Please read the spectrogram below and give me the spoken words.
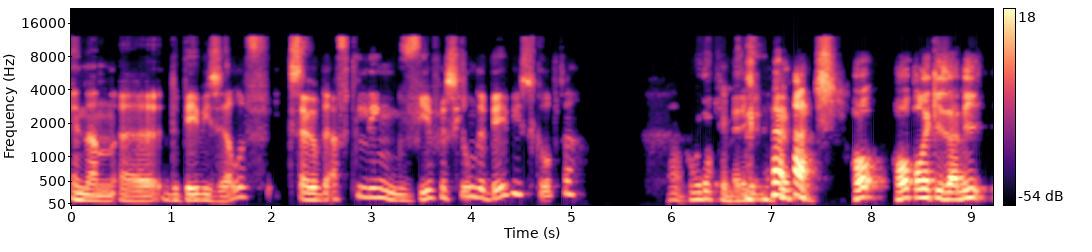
En dan eh, de baby zelf. Ik zag op de afdeling vier verschillende baby's, klopt dat? Ah, goed opgemerkt. Ho- hopelijk is dat niet...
